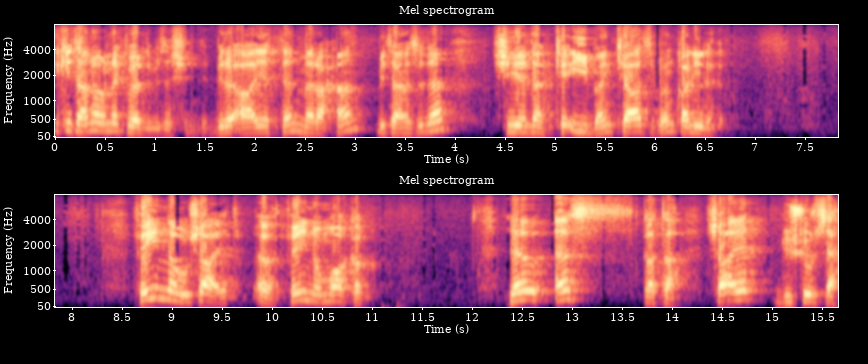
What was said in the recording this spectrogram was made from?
İki tane örnek verdi bize şimdi. Biri ayetten merahan, bir tanesi de şiirden keiben, kasiben, kalile. Feinnehu şayet, evet, feinnehu muhakkak. lev eskata, şayet düşürse,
